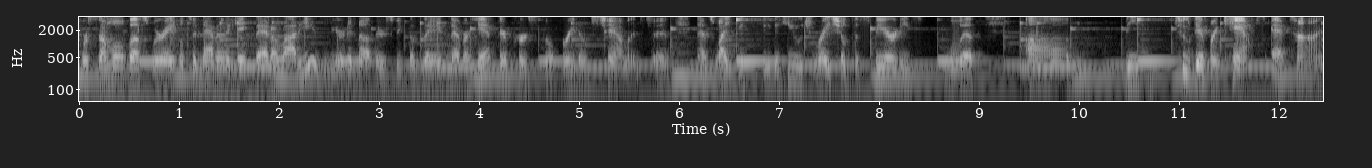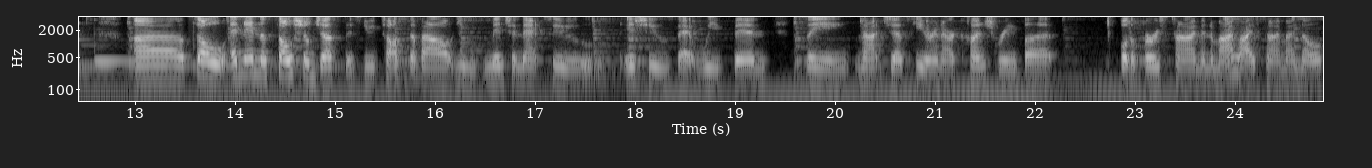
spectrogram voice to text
For some of us, we're able to navigate that a lot easier than others because they've never had their personal freedoms challenged. And that's why you can see the huge racial disparities with um, these two different camps at times. Uh, so, and then the social justice you talked about, you mentioned that too, issues that we've been seeing, not just here in our country, but for the first time in my lifetime, I know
